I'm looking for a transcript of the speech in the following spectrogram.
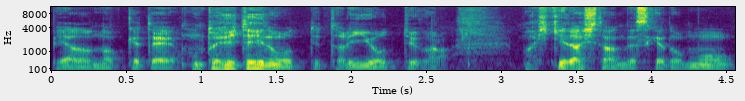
ピアノ乗っけて「本当弾いていいの?」って言ったら「いいよ」って言うから、まあ、弾き出したんですけども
